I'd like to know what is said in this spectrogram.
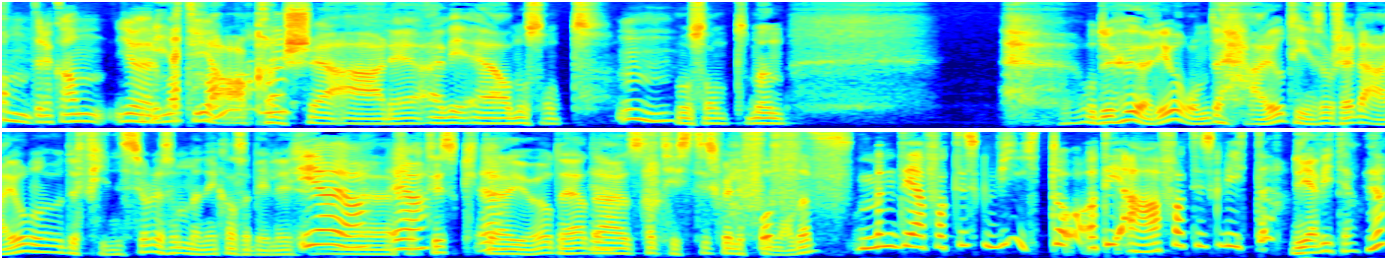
andre kan gjøre mot ja, eller? kanskje er det er vi, Ja, noe sånt. Mm. Noe sånt. Men Og du hører jo om det er jo ting som skjer. Det er jo Det fins jo liksom menn i kassebiler, Ja, ja, eh, ja, faktisk. ja. Det gjør jo det. Det er statistisk veldig få av dem. Men de er faktisk hvite, at de er faktisk hvite. De er hvite, ja.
